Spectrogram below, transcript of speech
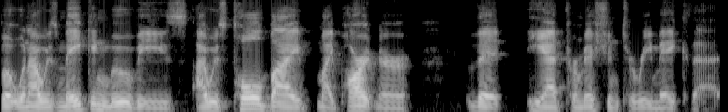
But when I was making movies, I was told by my partner that he had permission to remake that.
